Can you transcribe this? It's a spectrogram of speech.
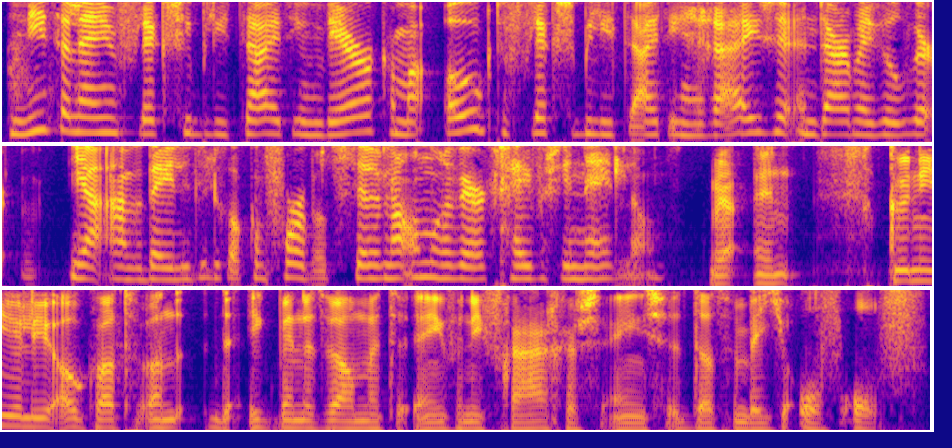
Niet alleen flexibiliteit in werken, maar ook de flexibiliteit in reizen. En daarmee wil weer, ja, ANWB natuurlijk ook een voorbeeld stellen naar andere werkgevers in Nederland. Ja, en kunnen jullie ook wat, want ik ben het wel met een van die vragers eens, dat we een beetje of-of.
